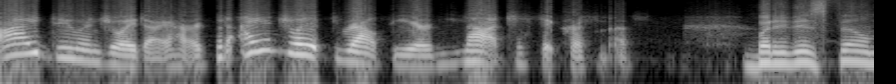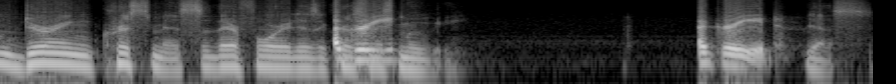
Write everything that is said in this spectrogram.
I do enjoy Die Hard, but I enjoy it throughout the year, not just at Christmas. But it is filmed during Christmas, so therefore it is a Christmas Agreed. movie. Agreed. Yes.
